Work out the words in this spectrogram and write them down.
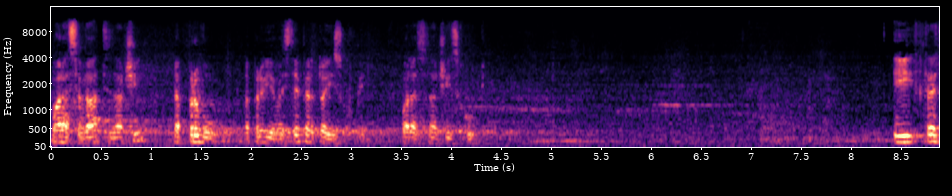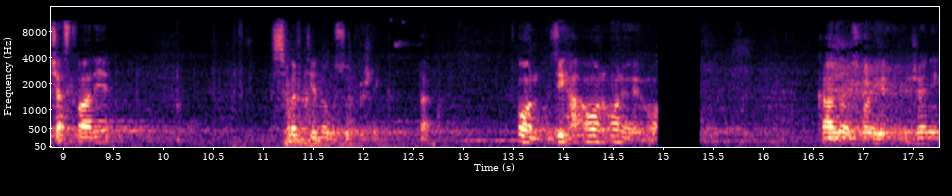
Mora se vratiti, znači, na prvu, na prvi ovaj stepen, to je iskupiti. Mora se, znači, iskupiti. I treća stvar je smrt jednog supružnika. Tako. On, ziha, on, on je on, kazao svojoj ženi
